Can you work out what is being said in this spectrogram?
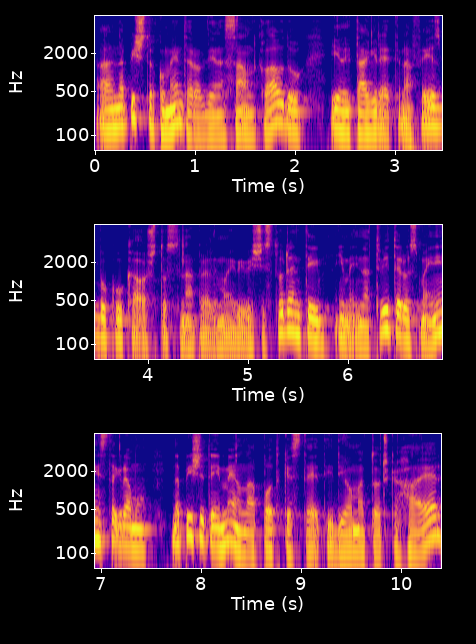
napišite komentar ovdje na SoundCloudu ili tagirajte na Facebooku kao što su napravili moji bivši studenti. Ima i na Twitteru smo i na Instagramu. Napišite email na podcast.idioma.hr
